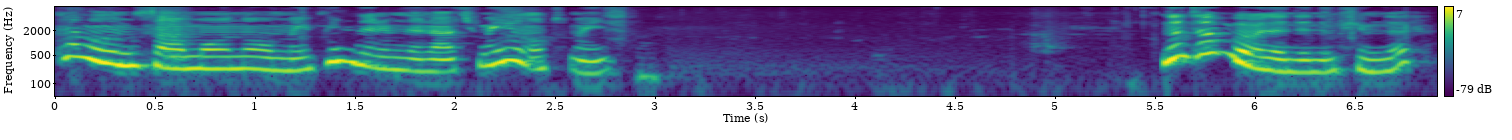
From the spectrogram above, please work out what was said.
kanalımıza abone olmayı, bildirimleri açmayı unutmayın. Neden böyle dedim şimdi?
